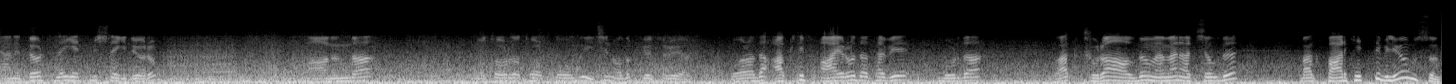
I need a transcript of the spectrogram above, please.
Yani 4 ile 70 ile gidiyorum. Anında motorda torklu olduğu için alıp götürüyor. Bu arada aktif aero da tabi burada bak tura aldım hemen açıldı. Bak fark etti biliyor musun?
